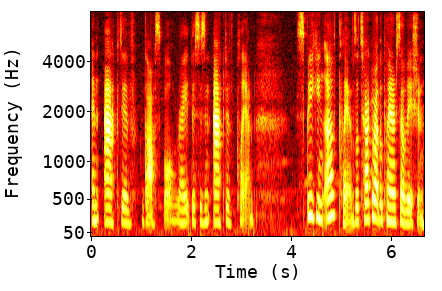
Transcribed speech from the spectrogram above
an active gospel, right? This is an active plan. Speaking of plans, let's talk about the plan of salvation.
